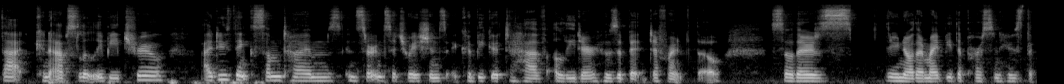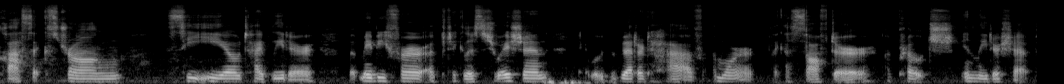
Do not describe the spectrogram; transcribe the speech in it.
that can absolutely be true. I do think sometimes in certain situations it could be good to have a leader who's a bit different though. So there's you know, there might be the person who's the classic strong CEO type leader, but maybe for a particular situation, it would be better to have a more like a softer approach in leadership.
